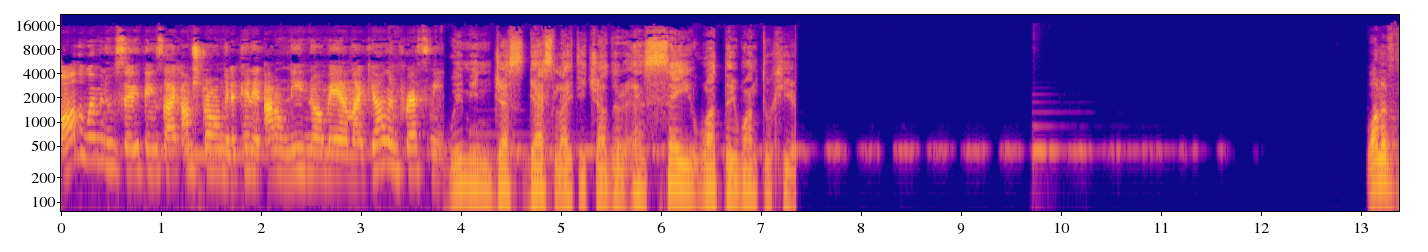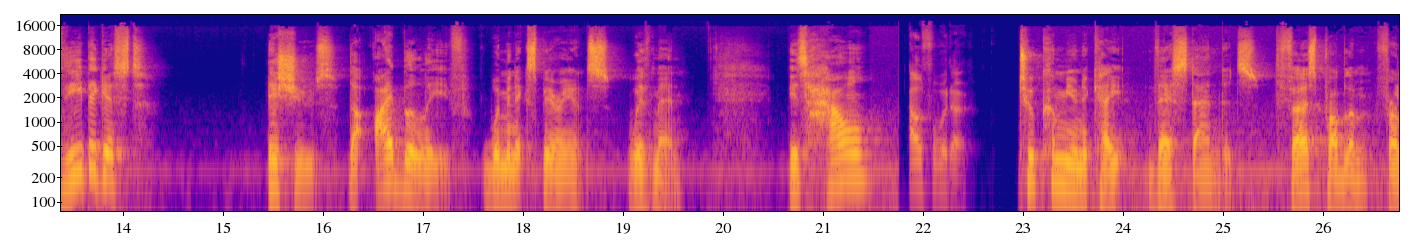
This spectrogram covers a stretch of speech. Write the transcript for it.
All the women who say things like, I'm strong, independent, I don't need no man, like, y'all impress me. Women just gaslight each other and say what they want to hear. One of the biggest issues that I believe women experience with men is how Alpha Widow. to communicate their standards. The first problem for a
